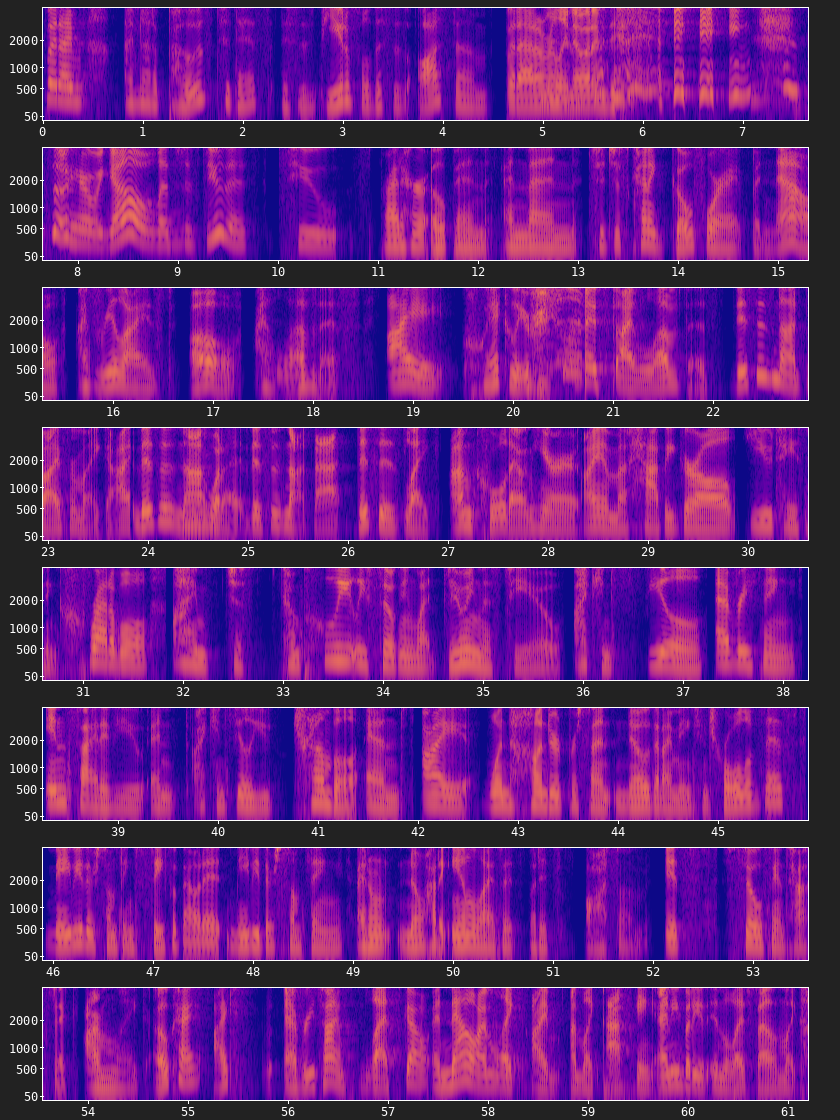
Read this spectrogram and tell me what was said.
but I'm I'm not opposed to this. This is beautiful. This is awesome. But I don't really know what I'm doing. so here we go. Let's just do this. To spread her open and then to just kind of go for it. But now I've realized, oh, I love this. I quickly realized I love this. This is not buy for my guy. This is not mm. what I, this is not that. This is like, I'm cool down here. I am a happy girl. You taste incredible. I'm just completely soaking wet doing this to you. I can feel everything inside of you and I can feel you tremble and I 100% know that I'm in control of this. Maybe there's something safe about it. Maybe there's something I don't know how to analyze it, but it's awesome. It's so fantastic. I'm like, okay, I every time, let's go. And now I'm like I'm I'm like asking anybody in the lifestyle. I'm like,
